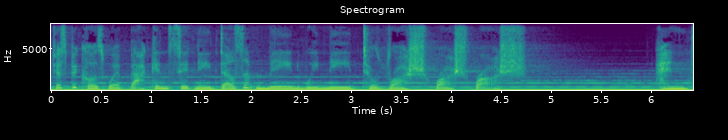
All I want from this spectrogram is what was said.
Just because we're back in Sydney doesn't mean we need to rush, rush, rush. And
